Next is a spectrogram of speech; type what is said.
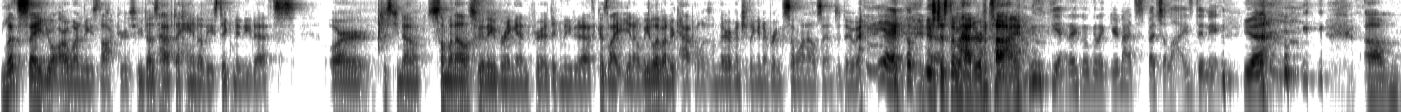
let's say you are one of these doctors who does have to handle these dignity deaths, or just, you know, someone else who they bring in for a dignity death. Because, like, you know, we live under capitalism. They're eventually going to bring someone else in to do it. yeah, it's just a matter of time. yeah. They're gonna be like, you're not specialized in it. Yeah. um,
